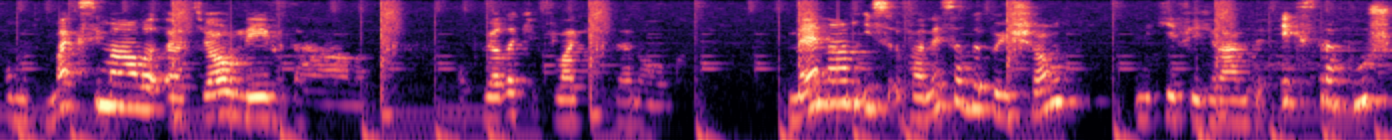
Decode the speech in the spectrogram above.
om het maximale uit jouw leven te halen, op welk vlak dan ook. Mijn naam is Vanessa de Peuchon en ik geef je graag de extra push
